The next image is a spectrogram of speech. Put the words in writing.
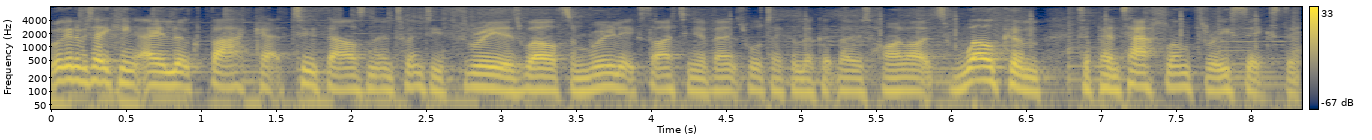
We're going to be taking a look back at 2023 as well, some really exciting events. We'll take a look at those highlights. Welcome to Pentathlon 360.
